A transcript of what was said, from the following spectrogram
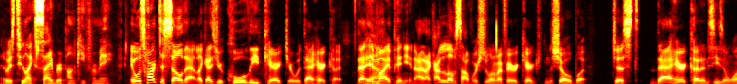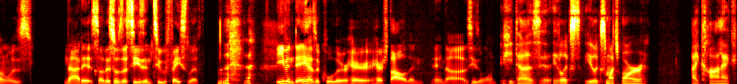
it was too like cyberpunky for me. it was hard to sell that like as your cool lead character with that haircut. That Yeah. in my opinion. I like I love Salvor. She's one of my favorite characters in the show, but just that haircut in season one was not it. So this was a season two facelift. Even Day has a cooler hair hairstyle than in uh, season one. he does. He looks he looks much more iconic.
